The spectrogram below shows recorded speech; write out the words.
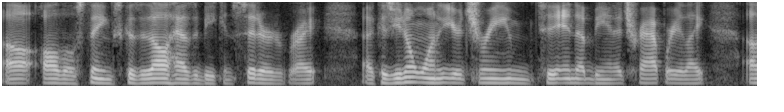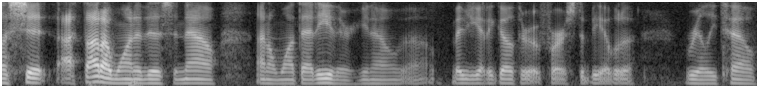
uh, all those things because it all has to be considered, right? Because uh, you don't want your dream to end up being a trap where you're like, oh shit, I thought I wanted this and now I don't want that either, you know. Uh, maybe you got to go through it first to be able to really tell.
